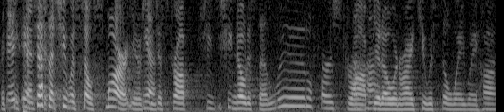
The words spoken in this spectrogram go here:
But she It- It's just it. that she was so smart, you know, she Yeah. just dropped, she, she noticed that little first drop, Uh-huh. you know, and her IQ was still way, way high.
